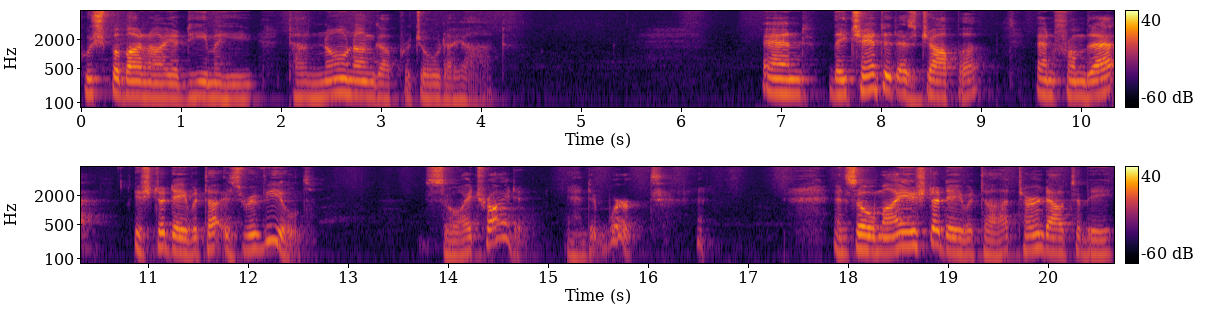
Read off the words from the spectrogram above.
Pushpabanaya Dhimahi Tanonanga Prachodayat. And they chant it as japa, and from that, Ishtadevata is revealed. So I tried it, and it worked. and so my Ishtadevata turned out to be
